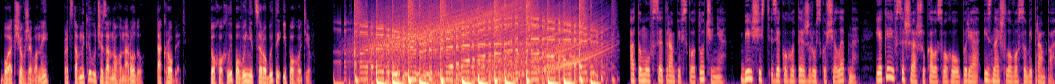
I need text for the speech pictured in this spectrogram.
Бо якщо вже вони, представники лучезарного народу, так роблять, то хохли повинні це робити і поготів. А тому все трампівське оточення, більшість з якого теж русько-щелепне, яке і в США шукало свого упиря і знайшло в особі Трампа,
